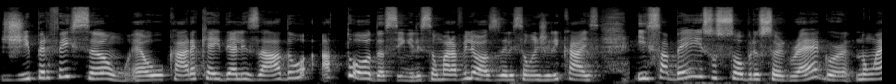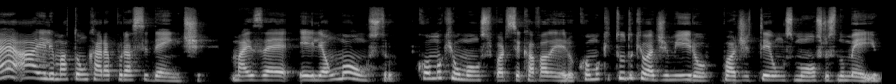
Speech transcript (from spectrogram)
de perfeição. É o cara que é idealizado a toda, assim. Eles são maravilhosos, eles são angelicais. E saber isso sobre o Sir Gregor não é, ah, ele matou um cara por acidente. Mas é, ele é um monstro. Como que um monstro pode ser cavaleiro? Como que tudo que eu admiro pode ter uns monstros no meio?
